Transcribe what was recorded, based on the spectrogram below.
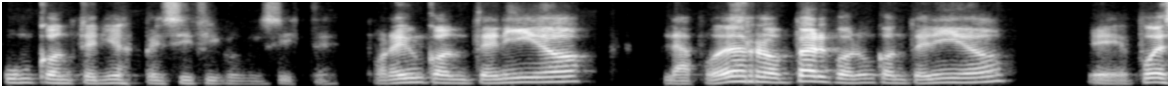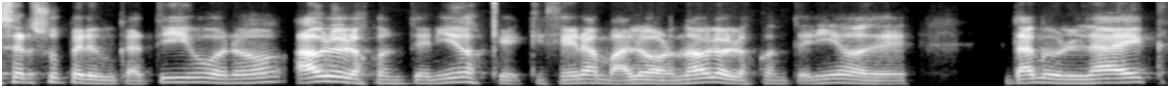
un contenido específico que hiciste. Por ahí un contenido, la podés romper con un contenido, eh, puede ser súper educativo, ¿no? Hablo de los contenidos que, generan valor, no hablo de los contenidos de dame un like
